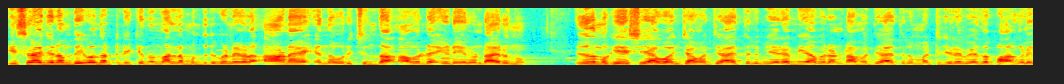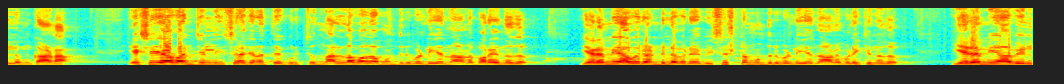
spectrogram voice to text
ഇസ്രായേൽ ജനം ദൈവം നട്ടിരിക്കുന്ന നല്ല മുന്തിരിവള്ളികൾ ആണ് എന്ന ഒരു ചിന്ത അവരുടെ ഇടയിലുണ്ടായിരുന്നു ഇത് നമുക്ക് യശയാവ് അഞ്ചാം അധ്യായത്തിലും യരമിയാവ് രണ്ടാം അധ്യായത്തിലും മറ്റു ചില വേദഭാഗങ്ങളിലും കാണാം. യശയാവ് അഞ്ചിൽ ഇസ്രജനത്തെക്കുറിച്ച് ജനത്തെക്കുറിച്ച് നല്ല വക മുന്തിരിവള്ളി എന്നാണ് പറയുന്നത്. യരമ്യാവ് രണ്ടിൽ അവരെ വിശിഷ്ട മുന്തിരിവള്ളി എന്നാണ് വിളിക്കുന്നത്. യരമ്യാവിൽ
